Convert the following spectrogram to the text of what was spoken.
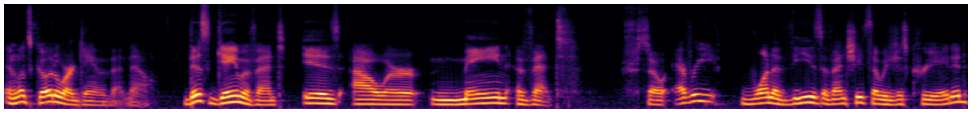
And let's go to our game event now. This game event is our main event. So every one of these event sheets that we just created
